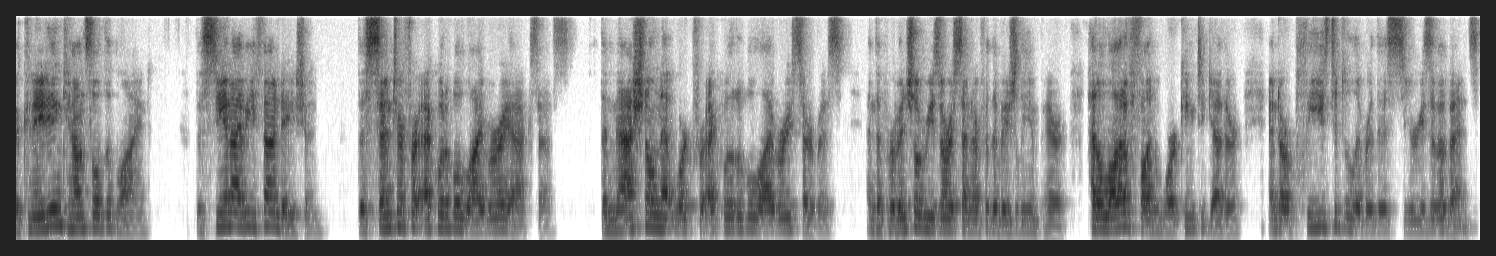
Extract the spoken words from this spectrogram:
the Canadian Council of the Blind, the CNIB Foundation, the Centre for Equitable Library Access, the National Network for Equitable Library Service, and the Provincial Resource Centre for the Visually Impaired had a lot of fun working together and are pleased to deliver this series of events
